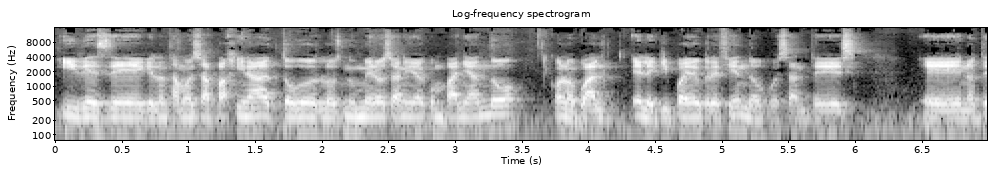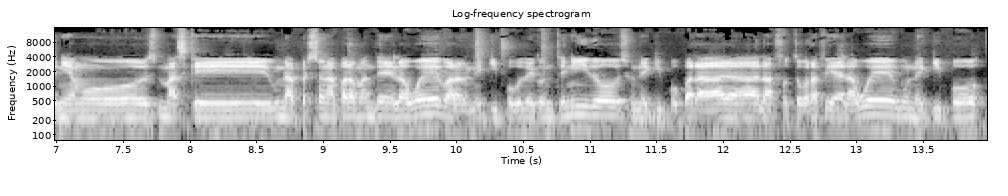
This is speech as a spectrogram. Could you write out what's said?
Y desde que lanzamos esa página, todos los números han ido acompañando, con lo cual el equipo ha ido creciendo. Pues antes eh, no teníamos más que una persona para mantener la web, ahora un equipo de contenidos, un equipo para la fotografía de la web, un equipo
